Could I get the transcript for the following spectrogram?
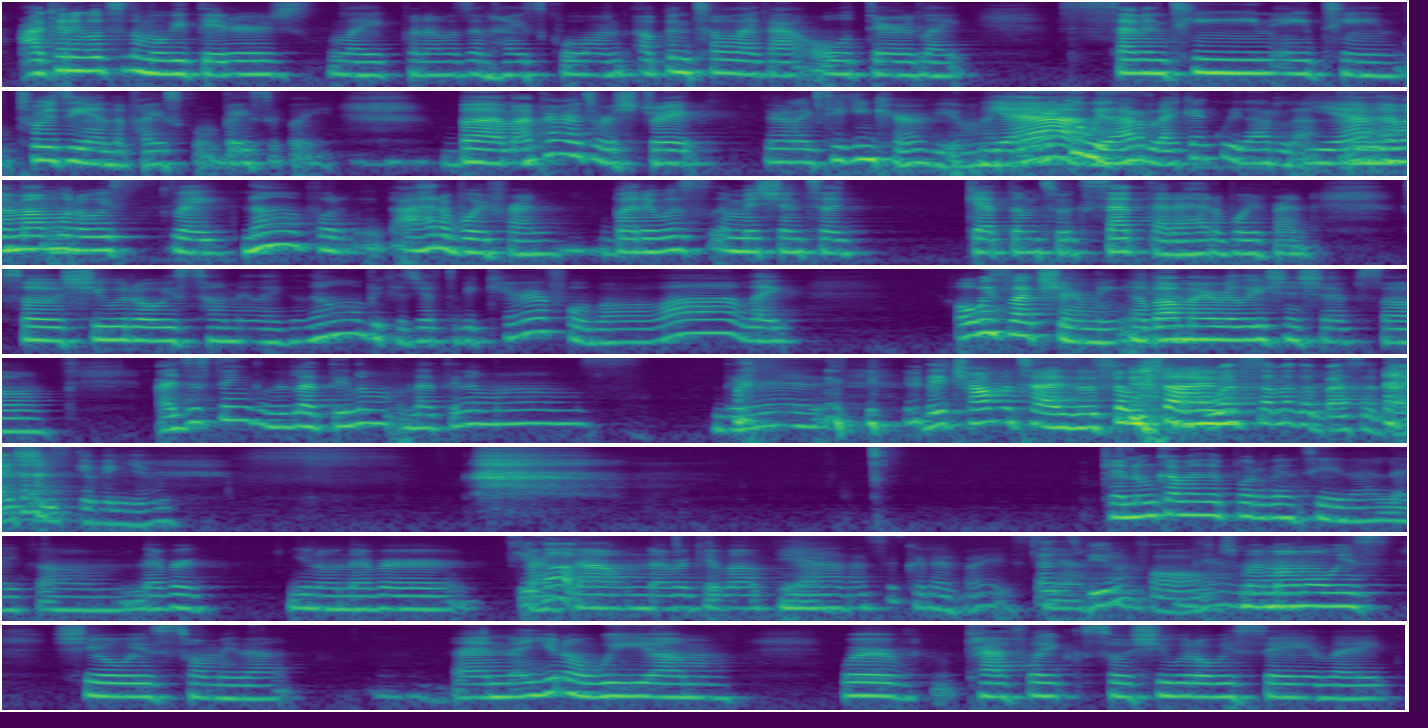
I couldn't go to the movie theaters like when I was in high school and up until I got older, like 17, 18, towards the end of high school, basically. But my parents were strict. They're like taking care of you. Like, Yeah. hay que cuidarla, hay que cuidarla. Yeah, you know? and my mom would always like, no, but I had a boyfriend, but it was a mission to get them to accept that I had a boyfriend. So she would always tell me like, no, because you have to be careful, blah blah blah. Like, always lecturing me about my relationship. So I just think the Latino Latina moms, they they traumatize us sometimes. What's some of the best advice she's giving you? Que nunca me dé por vencida. Like, um, never, you know, never Give back up. down, never give up. Yeah, that's a good advice. That's Yeah. beautiful. my mom always she always told me that and uh, you know we um we're catholic so she would always say like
